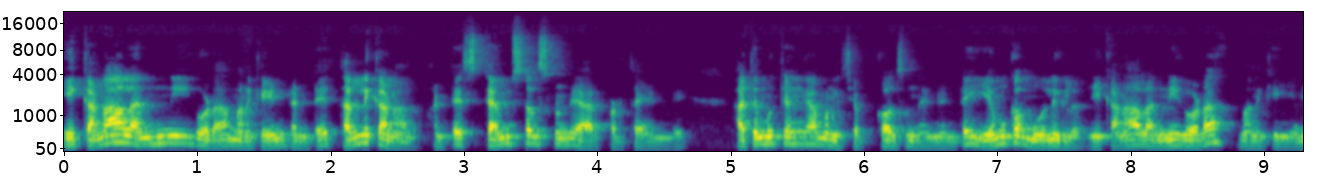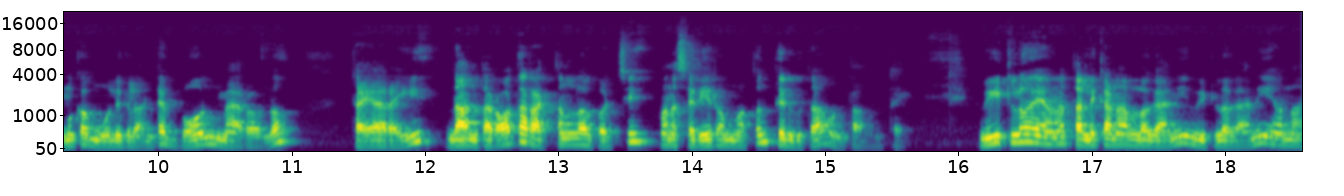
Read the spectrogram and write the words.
ఈ కణాలన్నీ కూడా మనకి ఏంటంటే తల్లి కణాలు అంటే స్టెమ్ సెల్స్ నుండి ఏర్పడతాయండి. అతి ముఖ్యంగా మనకి చెప్పుకోవాల్సింది ఏంటంటే ఎముక మూలికలు ఈ కణాలన్నీ కూడా మనకి ఎముక మూలికలు అంటే బోన్ మ్యారోలో తయారయ్యి దాని తర్వాత రక్తంలోకి వచ్చి మన శరీరం మొత్తం తిరుగుతూ ఉంటా ఉంటాయి. వీటిలో ఏమైనా తల్లి కణాల్లో కానీ వీటిలో కానీ ఏమైనా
